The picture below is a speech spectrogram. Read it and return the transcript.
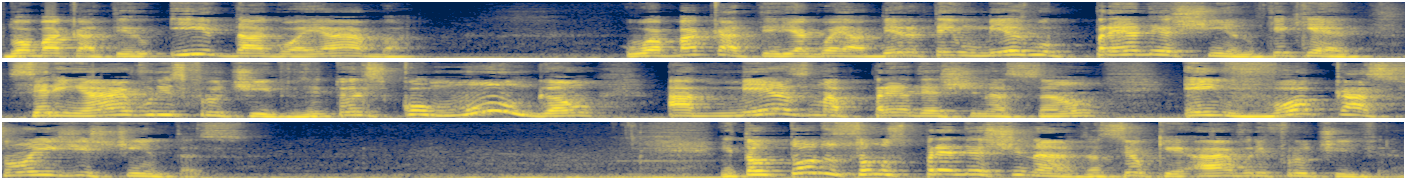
do abacateiro e da goiaba, o abacateiro e a goiabeira têm o mesmo predestino. O que, que é? Serem árvores frutíferas. Então eles comungam a mesma predestinação em vocações distintas. Então todos somos predestinados a ser o que? Árvore frutífera.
